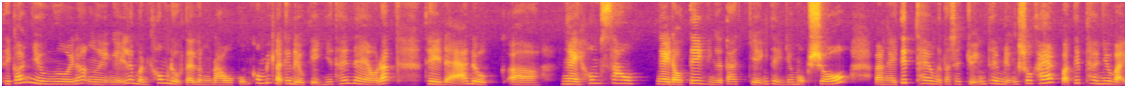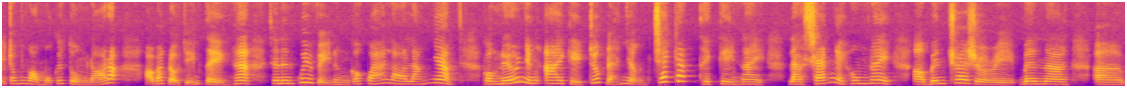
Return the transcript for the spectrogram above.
Thì có nhiều người đó người nghĩ là mình không được tại lần đầu cũng không biết là cái điều kiện như thế nào đó. Thì đã được uh, ngày hôm sau ngày đầu tiên thì người ta chuyển tiền cho một số và ngày tiếp theo người ta sẽ chuyển thêm những số khác. Và tiếp theo như vậy trong vòng một cái tuần đó đó họ bắt đầu chuyển tiền ha. Cho nên quý vị đừng có quá lo lắng nha. Còn nếu những ai kỳ trước đã nhận check á, thì kỳ này là sáng ngày hôm nay ở bên treasury bên uh, uh,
